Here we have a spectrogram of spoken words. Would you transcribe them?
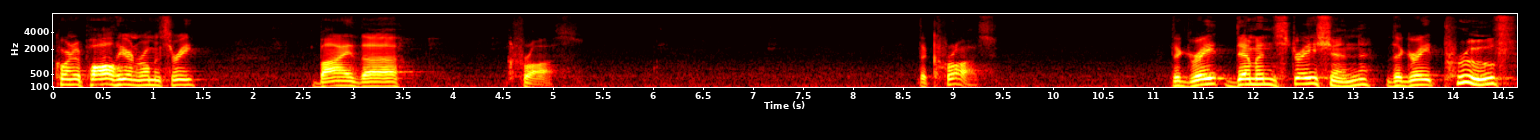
According to Paul here in Romans 3, by the cross. The cross the great demonstration, the great proof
